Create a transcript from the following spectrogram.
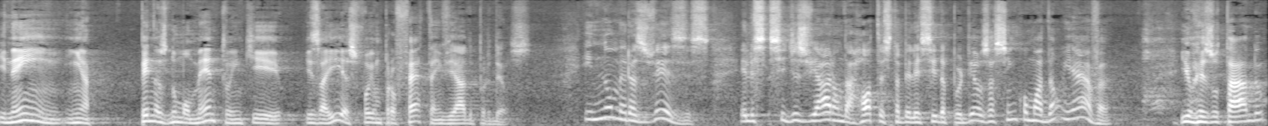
E nem em apenas no momento em que Isaías foi um profeta enviado por Deus. Inúmeras vezes eles se desviaram da rota estabelecida por Deus, assim como Adão e Eva. E o resultado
